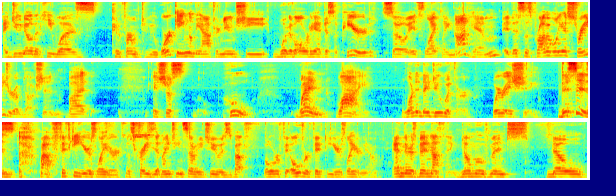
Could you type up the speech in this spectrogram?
i do know that he was confirmed to be working on the afternoon she would have already have disappeared so it's likely not him. This is probably a stranger abduction but it's just who? When? Why? What did they do with her? Where is she? This is wow 50 years later. That's crazy that 1972 is about over over 50 years later now. And there's been nothing. No movement no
